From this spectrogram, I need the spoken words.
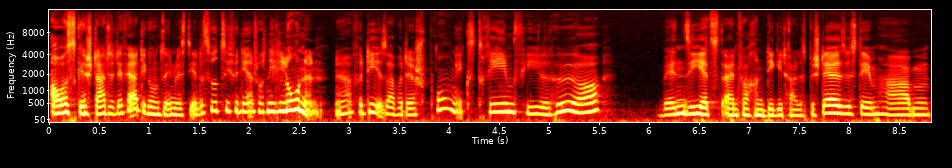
ausgestattete Fertigung zu investieren. Das wird sich für die einfach nicht lohnen. Ja, für die ist aber der Sprung extrem viel höher, wenn Sie jetzt einfach ein digitales Bestellsystem haben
